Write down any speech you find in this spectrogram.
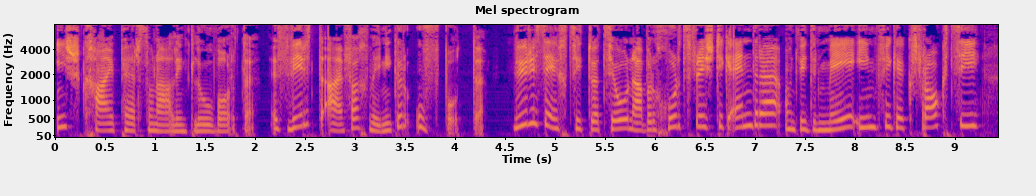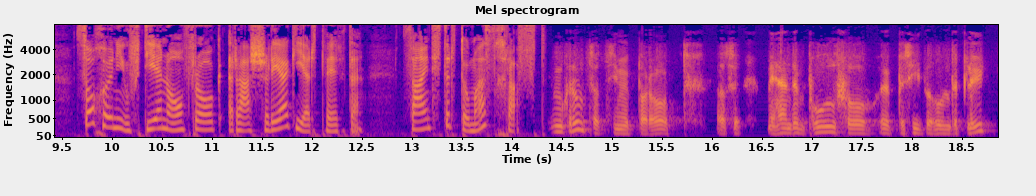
ist kein Personal entlohnt worden. Es wird einfach weniger aufgeboten. Würde sich die Situation aber kurzfristig ändern und wieder mehr Impfungen gefragt sein, so könne auf diese Nachfrage rasch reagiert werden, sagt der Thomas Kraft. Im Grundsatz sind wir parat. Also, wir haben einen Pool von etwa 700 Leuten.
